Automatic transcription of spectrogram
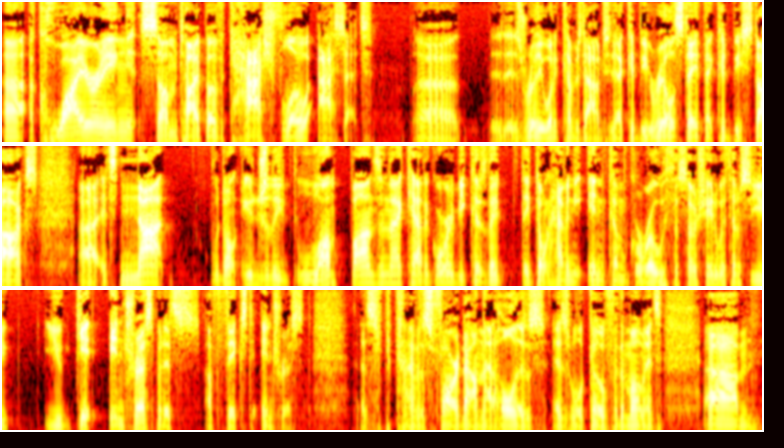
uh, acquiring some type of cash flow asset uh, is really what it comes down to. That could be real estate, that could be stocks. Uh, it's not. We don't usually lump bonds in that category because they, they don't have any income growth associated with them. So you you get interest, but it's a fixed interest. That's kind of as far down that hole as as we'll go for the moment. Um,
